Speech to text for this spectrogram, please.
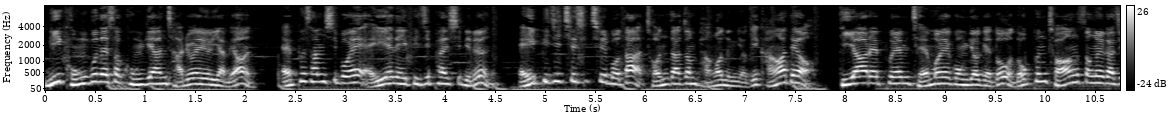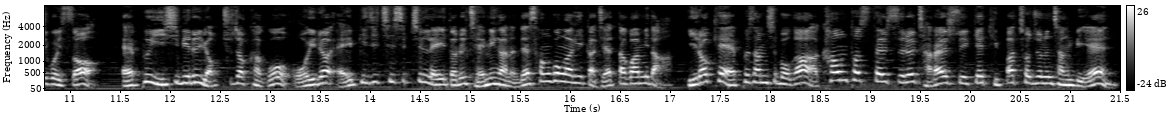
미 공군에서 공개한 자료에 의하면 F-35의 AN/APG-81은 APG-77보다 전자전 방어 능력이 강화되어 DRFM jammer의 공격에도 높은 저항성을 가지고 있어 F-22를 역추적하고 오히려 APG-77 레이더를 jamming하는 데 성공하기까지 했다고 합니다. 이렇게 F-35가 counter stealth를 잘할 수 있게 뒷받쳐주는 장비엔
